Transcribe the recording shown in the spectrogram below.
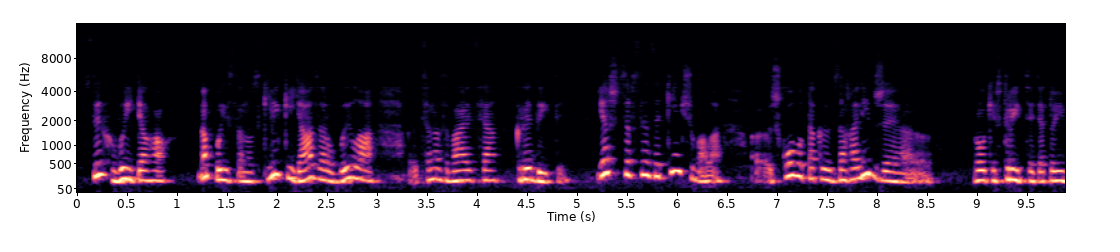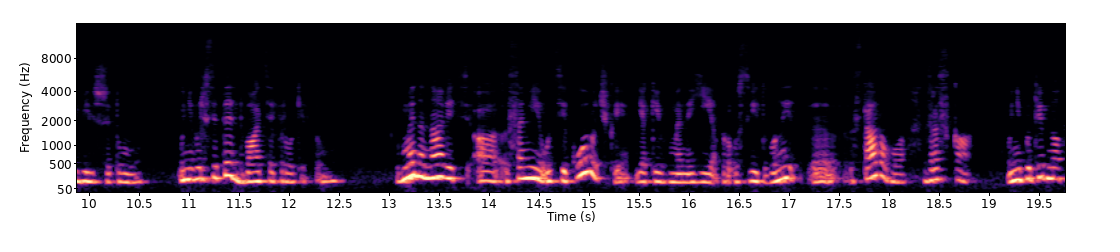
В цих витягах написано, скільки я заробила, це називається кредити. Я ж це все закінчувала. Школу так і взагалі вже років 30, а то і більше тому. Університет 20 років тому. В мене навіть а, самі оці корочки, які в мене є про освіту, вони е, старого зразка. Мені потрібно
